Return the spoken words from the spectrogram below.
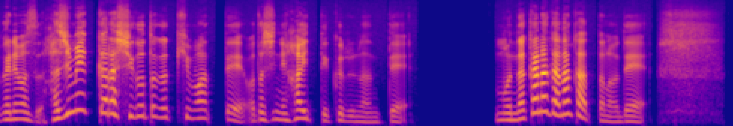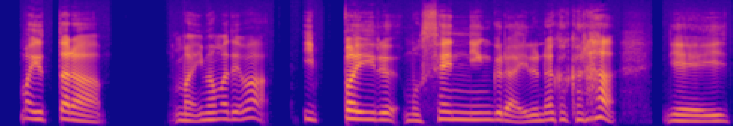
わかります。初めから仕事が決まって私に入ってくるなんてもうなかなかなかったのでまあ言ったら、まあ、今まではいっぱいいるもう1,000人ぐらいいる中から 一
